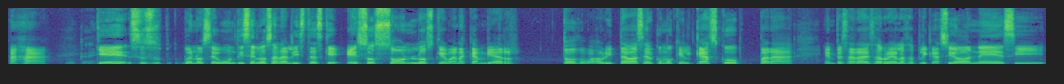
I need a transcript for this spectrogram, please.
Ajá. ok. Que, bueno, según dicen los analistas, que esos son los que van a cambiar todo. Ahorita va a ser como que el casco para empezar a desarrollar las aplicaciones y,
